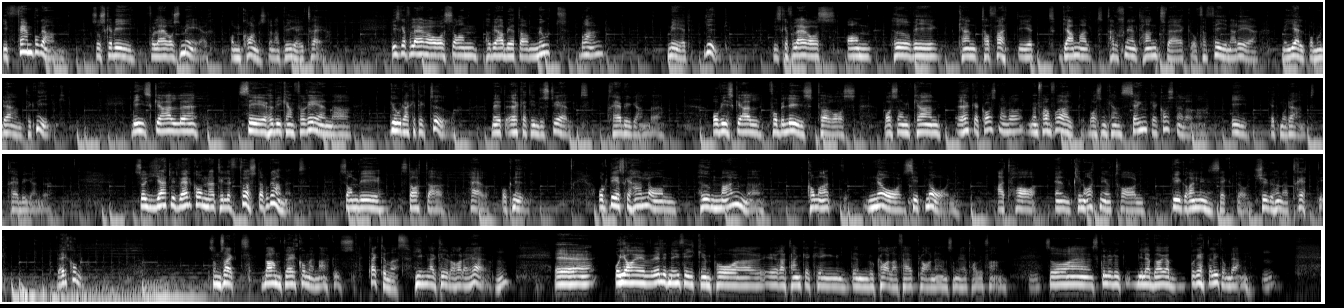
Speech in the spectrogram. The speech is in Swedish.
I fem program så ska vi få lära oss mer om konsten att bygga i trä. Vi ska få lära oss om hur vi arbetar mot brand med ljud. Vi ska få lära oss om hur vi kan ta fatt i ett gammalt traditionellt hantverk och förfina det med hjälp av modern teknik. Vi ska eh, se hur vi kan förena god arkitektur med ett ökat industriellt träbyggande. Och vi ska få belyst för oss vad som kan öka kostnader men framförallt vad som kan sänka kostnaderna i ett modernt träbyggande. Så hjärtligt välkomna till det första programmet som vi startar här och nu. Och det ska handla om hur Malmö kommer att nå sitt mål att ha en klimatneutral bygg och anläggningssektor 2030. Välkomna! Som sagt, varmt välkommen Marcus. Tack Thomas. Himla kul att ha dig här. Mm. Eh, och jag är väldigt nyfiken på eh, era tankar kring den lokala färdplanen som ni har tagit fram. Mm. Så eh, skulle du vilja börja berätta lite om den? Mm.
